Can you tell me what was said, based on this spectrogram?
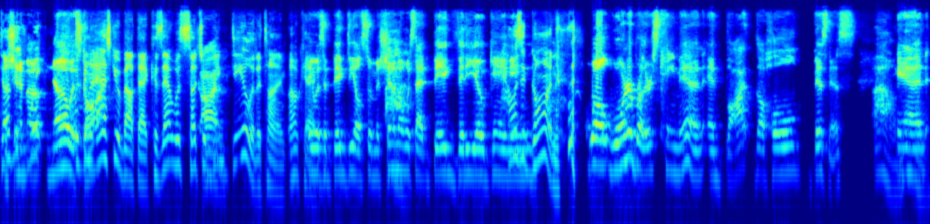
Does it? Machinima, Wait, no, I it's was going to ask you about that because that was such a big deal at a time. Okay. It was a big deal. So Machinima Ah. was that big video game. How is it gone? Well, Warner Brothers came in and bought the whole business, oh, and man.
